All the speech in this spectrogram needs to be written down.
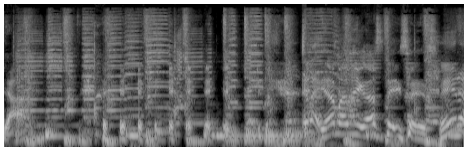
Ya. Ya más llegaste, dices. Mira,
